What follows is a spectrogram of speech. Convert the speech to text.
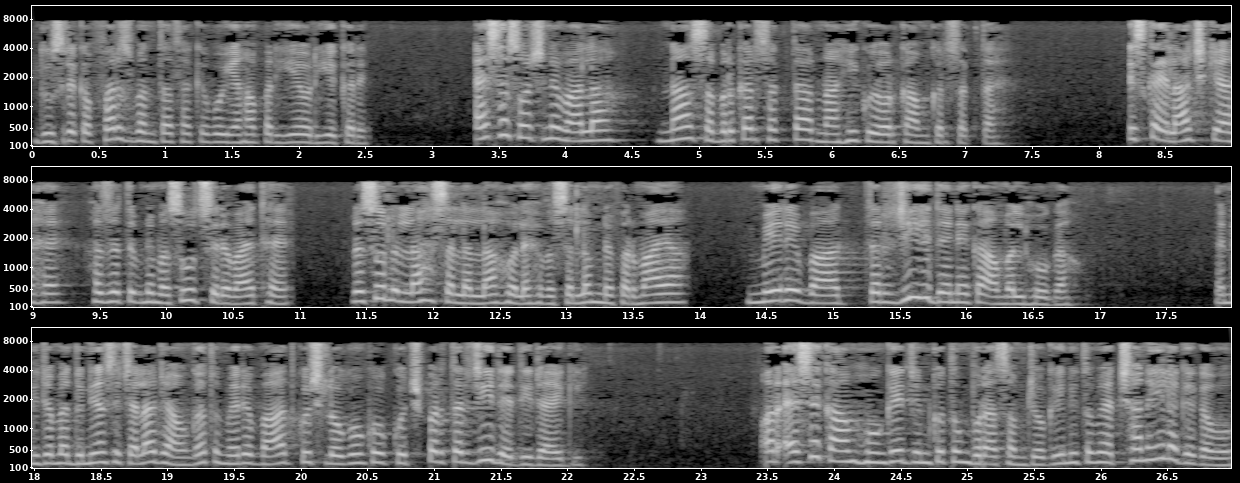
دوسرے کا فرض بنتا تھا کہ وہ یہاں پر یہ اور یہ کرے۔ ایسا سوچنے والا نہ صبر کر سکتا اور نہ ہی کوئی اور کام کر سکتا ہے۔ اس کا علاج کیا ہے؟ حضرت ابن مسعود سے روایت ہے۔ رسول اللہ صلی اللہ علیہ وسلم نے فرمایا، میرے بعد ترجیح دینے کا عمل ہوگا۔ یعنی جب میں دنیا سے چلا جاؤں گا تو میرے بعد کچھ لوگوں کو کچھ پر ترجیح دے دی جائے گی۔ اور ایسے کام ہوں گے جن کو تم برا سمجھو گے نہیں تمہیں اچھا نہیں لگے گا وہ۔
